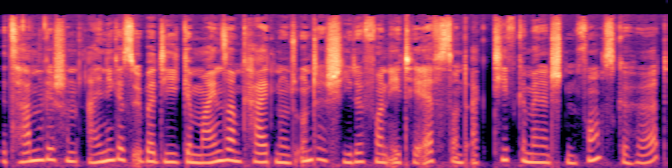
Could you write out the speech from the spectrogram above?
Jetzt haben wir schon einiges über die Gemeinsamkeiten und Unterschiede von ETFs und aktiv gemanagten Fonds gehört.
